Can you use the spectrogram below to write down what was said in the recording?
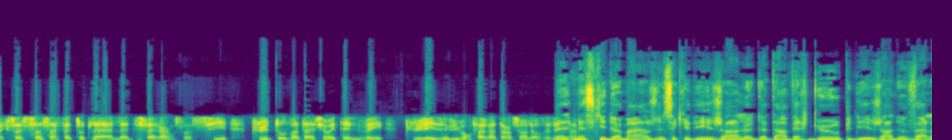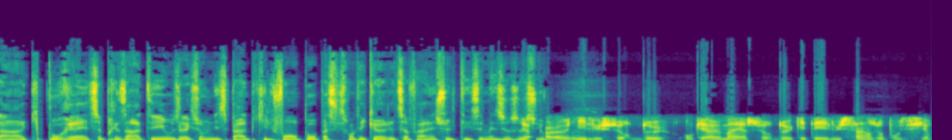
Fait que ça, ça, ça fait toute la, la différence. là. Si plus le taux de votation est élevé, plus les élus vont faire attention à leurs électeurs. mais ce qui est dommage, c'est qu'il y a des gens là, de d'envergure puis des gens de valeur qui pourraient se présenter aux élections municipales puis qui le font pas parce qu'ils sont écœurés de se faire insulter ces médias Il y sociaux. a un élu sur deux, OK, un maire sur deux qui était élu sans opposition.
